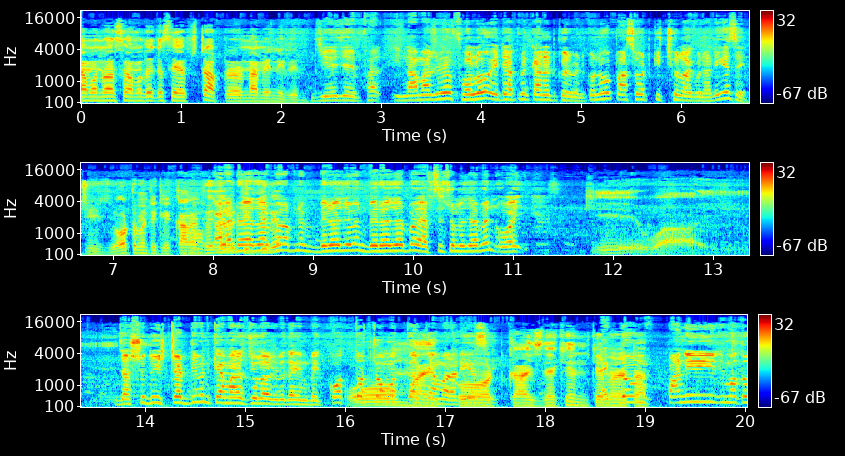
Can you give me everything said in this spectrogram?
নামানো আছে আমাদের কাছে অ্যাপসটা আপনারা নামিয়ে নেবেন। জি যে নাম আসবে ফলো এটা আপনি কানেক্ট করবেন। কোনো পাসওয়ার্ড কিছু লাগবে না ঠিক আছে? জি জি অটোমেটিক্যালি কানেক্ট হয়ে যাবে কানেক্ট হয়ে যাওয়ার পর আপনি বের হয়ে যাবেন বের হয়ে যাওয়ার পর অ্যাপসে চলে যাবেন। ওয়াই কে ওয়াই যা শুধু স্টার্ট দিবেন ক্যামেরা চলে আসবে দেখেন ভাই কত চমৎকার ক্যামেরা ঠিক আছে? গাইস দেখেন ক্যামেরাটা একদম পানির মতো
